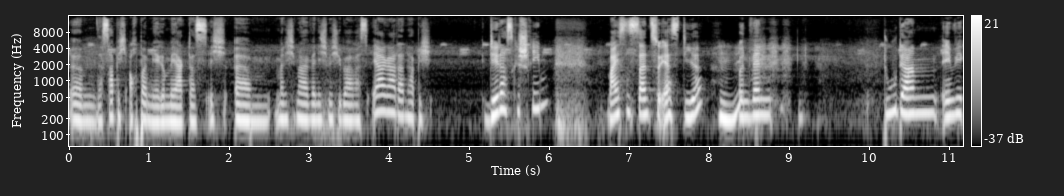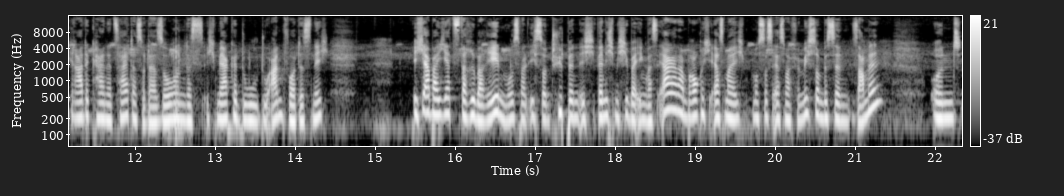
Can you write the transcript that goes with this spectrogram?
Ähm, das habe ich auch bei mir gemerkt, dass ich ähm, manchmal, wenn ich mich über was ärgere, dann habe ich dir das geschrieben. Meistens dann zuerst dir. Und wenn du dann irgendwie gerade keine Zeit hast oder so und das, ich merke, du, du antwortest nicht, ich aber jetzt darüber reden muss, weil ich so ein Typ bin, ich, wenn ich mich über irgendwas ärgere, dann brauche ich erstmal, ich muss das erstmal für mich so ein bisschen sammeln. Und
